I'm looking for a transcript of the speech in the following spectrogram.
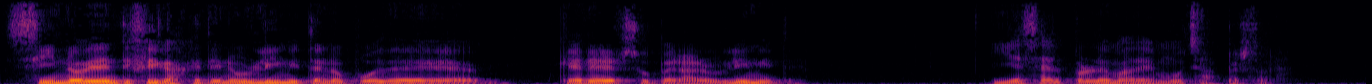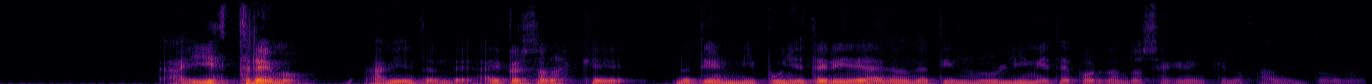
Si no identificas que tiene un límite, no puedes querer superar un límite. Y ese es el problema de muchas personas. Hay extremos, a mi entender. Hay personas que no tienen ni puñetera idea de dónde tienen un límite, por tanto se creen que lo saben todo.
